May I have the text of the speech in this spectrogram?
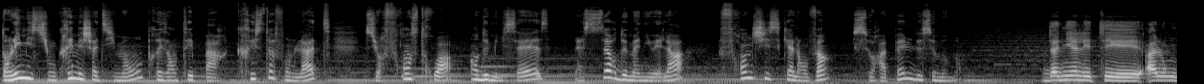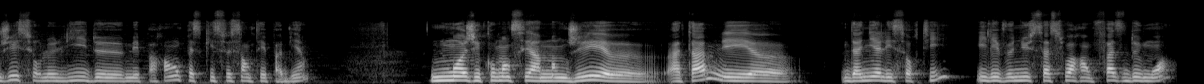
Dans l'émission Crime et Châtiment, présentée par Christophe Ondelat sur France 3 en 2016, la sœur de Manuela Francisca Lanvin se rappelle de ce moment. Daniel était allongé sur le lit de mes parents parce qu'il se sentait pas bien. Moi, j'ai commencé à manger euh, à table et euh, Daniel est sorti. Il est venu s'asseoir en face de moi.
